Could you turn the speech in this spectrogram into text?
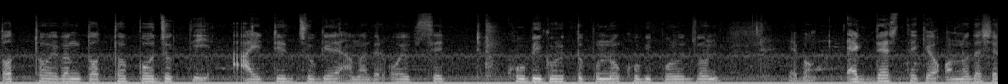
তথ্য এবং তথ্য প্রযুক্তি আইটির যুগে আমাদের ওয়েবসাইট খুবই গুরুত্বপূর্ণ, খুবই প্রয়োজন এবং এক দেশ থেকে অন্য দেশের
